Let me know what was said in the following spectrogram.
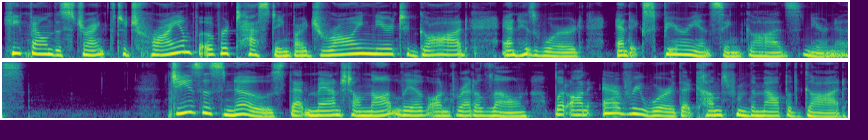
he found the strength to triumph over testing by drawing near to God and his word and experiencing God's nearness. Jesus knows that man shall not live on bread alone, but on every word that comes from the mouth of God,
